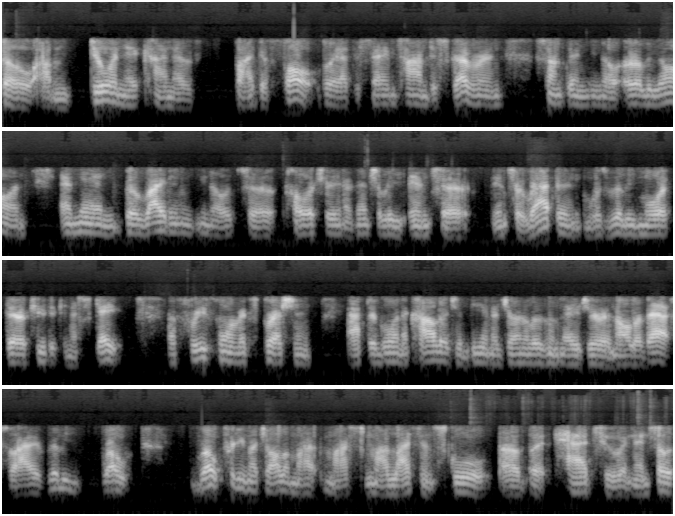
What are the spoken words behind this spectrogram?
So I'm doing it kind of by default, but at the same time discovering something, you know, early on. And then the writing, you know, to poetry and eventually into into rapping was really more therapeutic and escape, a free form expression after going to college and being a journalism major and all of that. So I really wrote wrote pretty much all of my my my life in school, uh, but had to. And then so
